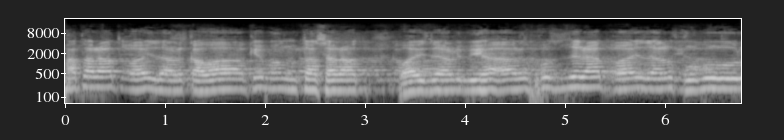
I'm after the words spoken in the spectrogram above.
ফাতারাত ওয়াইজাল কাওয়াকিবুন তাসারাত ওয়াইজাল বিহার ফুজিরাত ওয়াইজাল কুবুর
